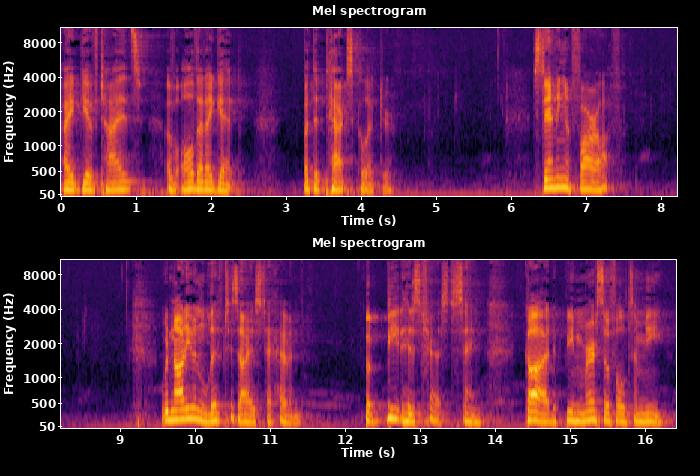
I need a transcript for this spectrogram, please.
I give tithes of all that I get. But the tax collector, standing afar off, would not even lift his eyes to heaven, but beat his chest, saying, God, be merciful to me,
